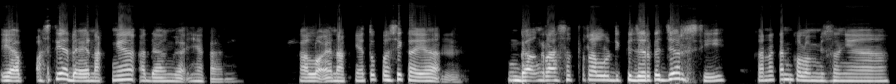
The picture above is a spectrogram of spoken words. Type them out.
Ya pasti ada enaknya, ada enggaknya kan. Kalau enaknya tuh pasti kayak hmm. Nggak ngerasa terlalu dikejar-kejar sih, karena kan kalau misalnya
